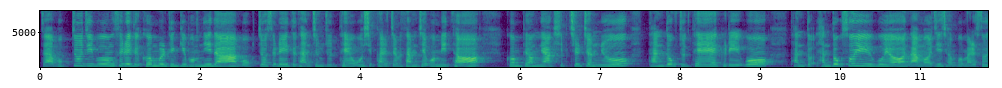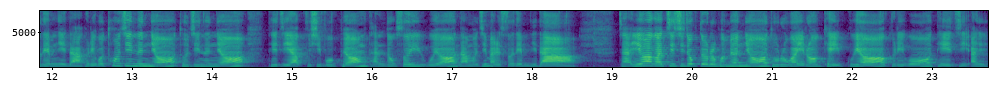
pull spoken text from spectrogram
자, 목조 지붕 스레이트 건물 등기 봅니다. 목조 스레이트 단층 주택 58.3제곱미터, 건평약 17.6, 단독 주택 그리고 단독 단독 소유이고요. 나머지 전부 말소됩니다. 그리고 토지는요. 토지는요. 대지약 95평 단독 소유이고요. 나머지 말소됩니다. 자, 이와 같이 지적도를 보면요. 도로가 이렇게 있고요. 그리고 대지 아니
